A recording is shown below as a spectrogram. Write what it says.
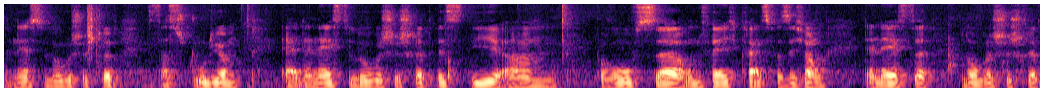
der nächste logische Schritt ist das Studium. äh, der nächste logische Schritt ist die ähm, Berufsunfähigkeitsversicherung. der nächste logische Schritt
